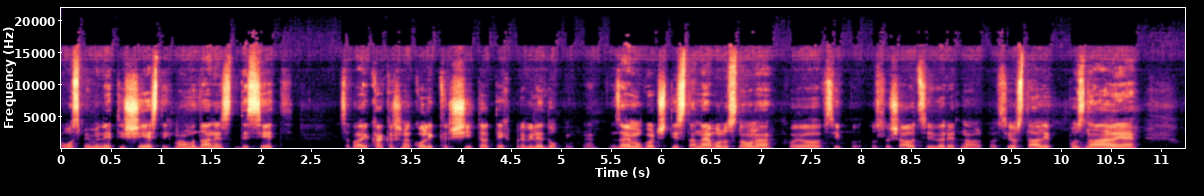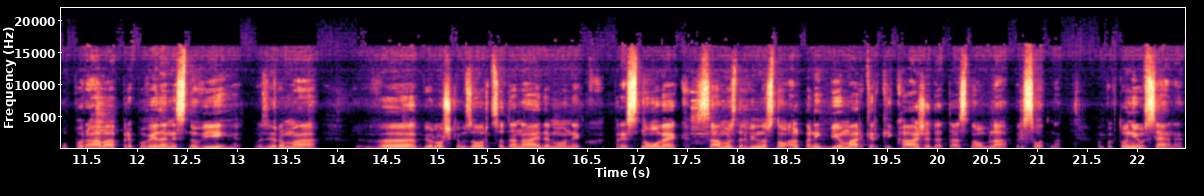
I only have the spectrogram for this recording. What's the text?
osmimi leti šest, jih imamo danes deset. Se pravi, kakršna koli kršitev teh pravil je doping. Ne? Zdaj, mogoče tista najbolj osnovna, ko jo vsi poslušalci, verjetno ali pa vsi ostali poznajo, je uporaba prepovedane snovi oziroma v biološkem vzorcu, da najdemo nek presnovek, samo zdravilno snov ali pa nek biomarker, ki kaže, da je ta snov bila prisotna. Ampak to ni vse. Ne?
